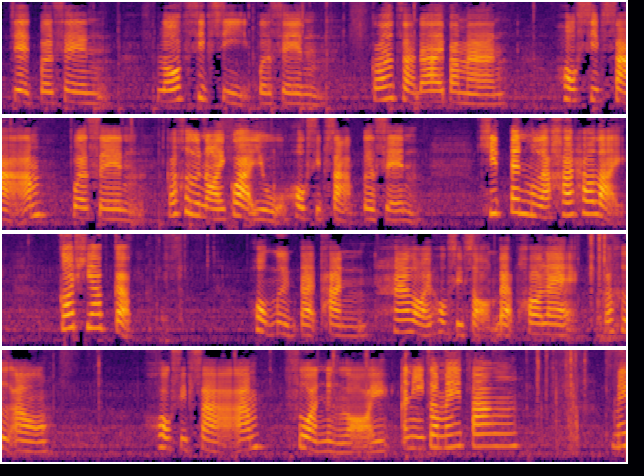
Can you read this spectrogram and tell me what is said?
77%ลบ 14%ก็จะได้ประมาณ 63เปอร์เซ็นก็คือน้อยกว่าอยู่ 63เปอร์เซ็นคิดเป็นมูลค่าเท่าไหร่ ก็เทียบกับ 68,562 แบบข้อแรก ก็คือเอา 63 ส่วน 100 อันนี้จะไม่ตั้ง ไม่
